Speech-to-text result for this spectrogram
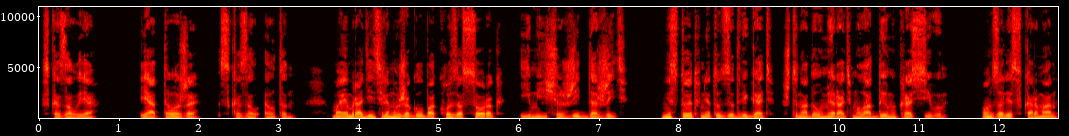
— сказал я. «Я тоже», — сказал Элтон. «Моим родителям уже глубоко за сорок, им еще жить да жить. Не стоит мне тут задвигать, что надо умирать молодым и красивым». Он залез в карман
